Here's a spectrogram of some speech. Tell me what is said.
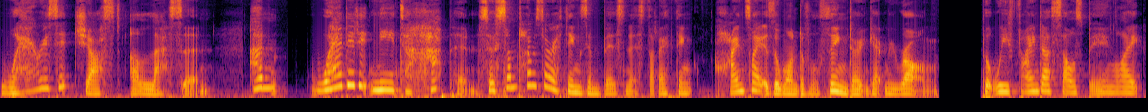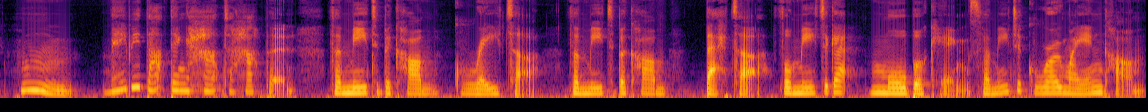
where is it just a lesson? And where did it need to happen? So sometimes there are things in business that I think hindsight is a wonderful thing, don't get me wrong. But we find ourselves being like, hmm, maybe that thing had to happen for me to become greater, for me to become better, for me to get more bookings, for me to grow my income.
